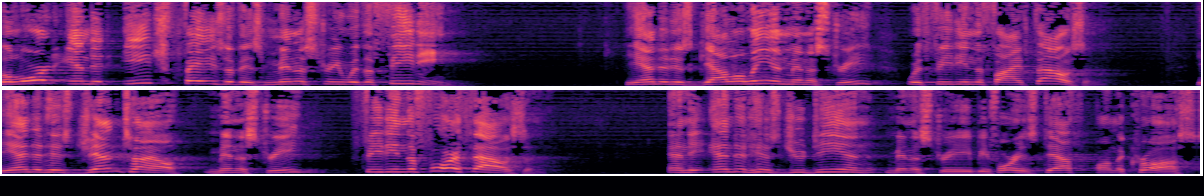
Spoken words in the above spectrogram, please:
The Lord ended each phase of his ministry with a feeding. He ended his Galilean ministry with feeding the 5,000. He ended his Gentile ministry feeding the 4,000. And he ended his Judean ministry before his death on the cross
